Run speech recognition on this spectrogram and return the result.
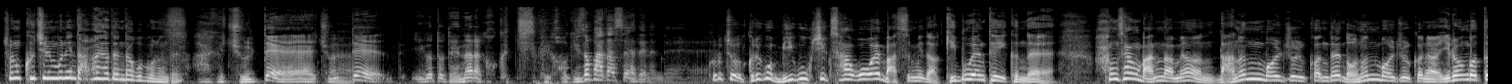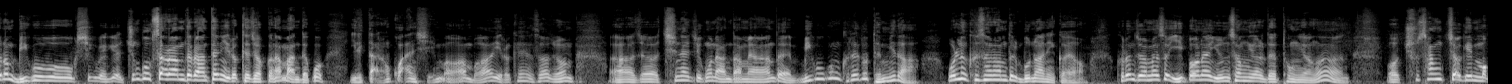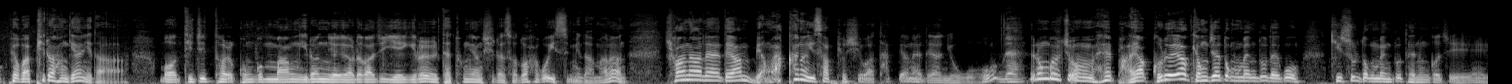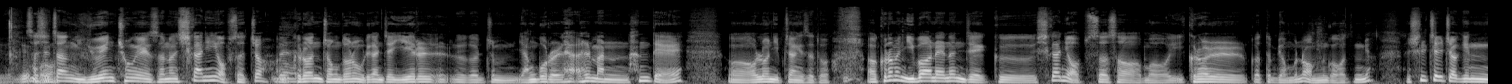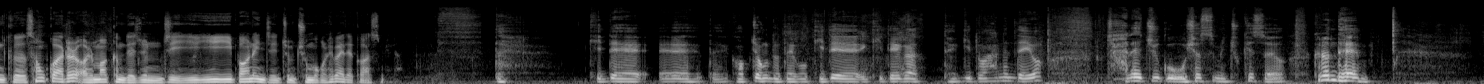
저는 그 질문이 나와야 된다고 보는데. 아, 줄 때, 줄 때, 네. 이것도 내 나라 거, 그, 거기서 받았어야 되는데. 그렇죠. 그리고 미국식 사고에 맞습니다. give and take인데 항상 만나면 나는 뭘 줄 건데 너는 뭘 줄 거냐 이런 것들은 미국식 외교. 중국 사람들한테는 이렇게 접근하면 안 되고 일단은 관심 뭐뭐 뭐 이렇게 해서 좀어저 아, 친해지고 난 다음에 하는데 미국은 그래도 됩니다. 원래 그 사람들 문화니까요. 그런 점에서 이번에 윤석열 대통령은 뭐 추상적인 목표가 필요한 게 아니다. 뭐 디지털 공급망 이런 여러 가지 얘기를 대통령실에서도 하고 있습니다만은 현안에 대한 명확한 의사 표시와 답변에 대한 요구 네. 이런 걸 좀 해봐야 그래야 경제 동맹도 되고 기술 동맹도 되는 거지. 뭐 사실상 뭐. 유엔 총회에서는 시간이 없었죠. 네. 그런 정도는 우리가 이제 이해를 좀 양보를 할 만한데 어, 언론 입장에서도 어, 그러면 이번에는 이제 그 시간이 없어서 뭐 그럴 어떤 명분은 없는 거거든요. 실질적인 그 성과를 얼마큼 내 주는지 이번에 이제 좀 주목을 해봐야 될 것 같습니다. 네. 기대에 네, 걱정도 되고 기대 기대가 되기도 하는데요. 잘해주고 오셨으면 좋겠어요. 그런데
